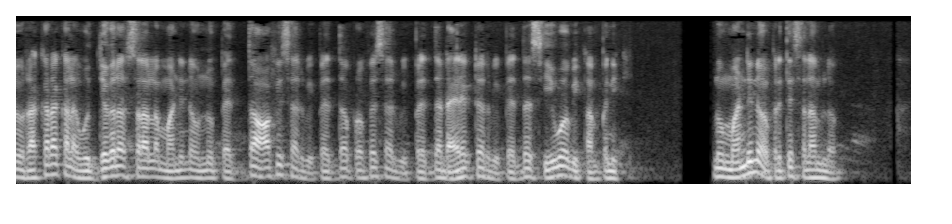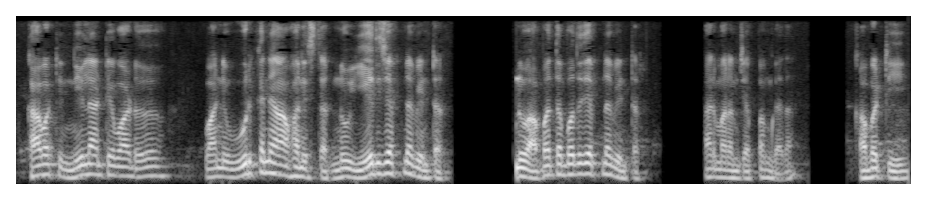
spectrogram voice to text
నువ్వు రకరకాల ఉద్యోగుల స్థలాల్లో మండినవు. నువ్వు పెద్ద ఆఫీసర్వి పెద్ద ప్రొఫెసర్వి పెద్ద డైరెక్టర్వి పెద్ద సీఓవి కంపెనీకి. నువ్వు మండినవు ప్రతి స్థలంలో. కాబట్టి నీలాంటి వాడు వాడిని ఊరికనే ఆహ్వానిస్తారు. నువ్వు ఏది చెప్పినా వింటారు. నువ్వు అబద్ధ బొద్ద చెప్పినా వింటారు. అని మనం చెప్పాం కదా. కాబట్టి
